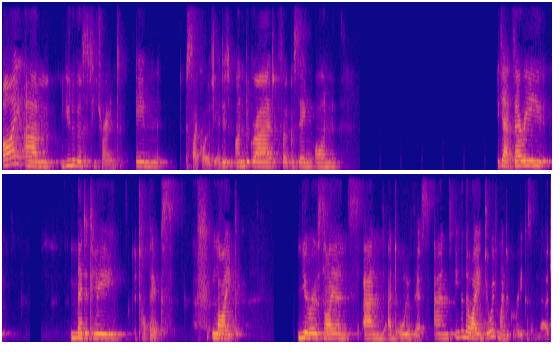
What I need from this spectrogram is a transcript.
I am university trained in psychology. I did an undergrad focusing on yeah, very medically topics like neuroscience and and all of this. And even though I enjoyed my degree because I'm a nerd,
